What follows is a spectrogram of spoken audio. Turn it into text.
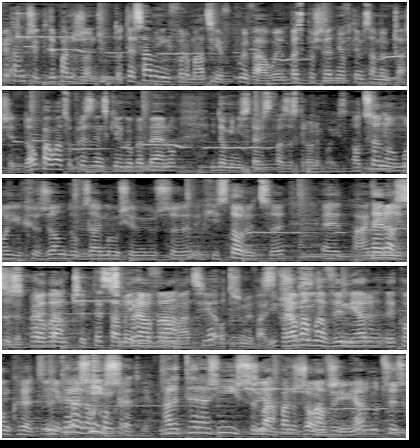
Pytam, czy gdy pan rządził, to te same informacje wpływały bezpośrednio w tym samym czasie do Pałacu Prezydenckiego, BBN-u i do ministerstwa ze strony wojska? Oceną moich rządów zajmą się już e, historycy. E, Panie Teraz ministrze, sprawa, pytam, czy te same sprawa, informacje otrzymywali sprawa wszyscy? ma wymiar e, konkretny. Nie, nie, teraźniejszy. konkretnie. No ale teraźniejszy Czy ma, jak pan ma rządził, wymiar. No przecież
